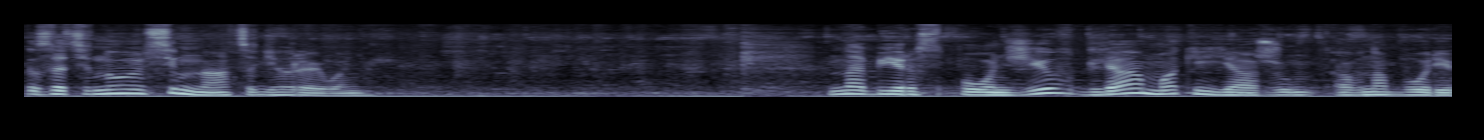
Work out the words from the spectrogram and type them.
За ціною 17 гривень. Набір спонжів для макіяжу. В наборі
